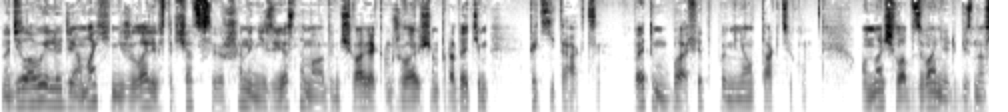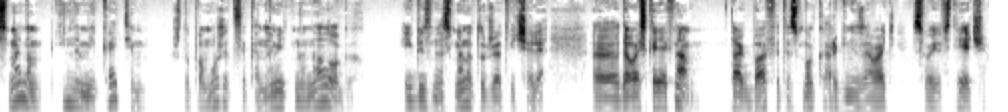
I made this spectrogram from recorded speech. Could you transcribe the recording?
Но деловые люди Амахи не желали встречаться с совершенно неизвестным молодым человеком, желающим продать им какие-то акции. Поэтому Баффет поменял тактику. Он начал обзванивать бизнесменам и намекать им, что поможет сэкономить на налогах. И бизнесмены тут же отвечали, э, «Давай скорее к нам». Так Баффет и смог организовать свои встречи.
